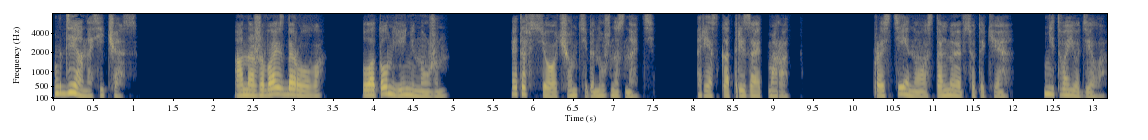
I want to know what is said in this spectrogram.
Где она сейчас? Она жива и здорова. Платон ей не нужен. Это все, о чем тебе нужно знать. Резко отрезает Марат. Прости, но остальное все таки не твое дело.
